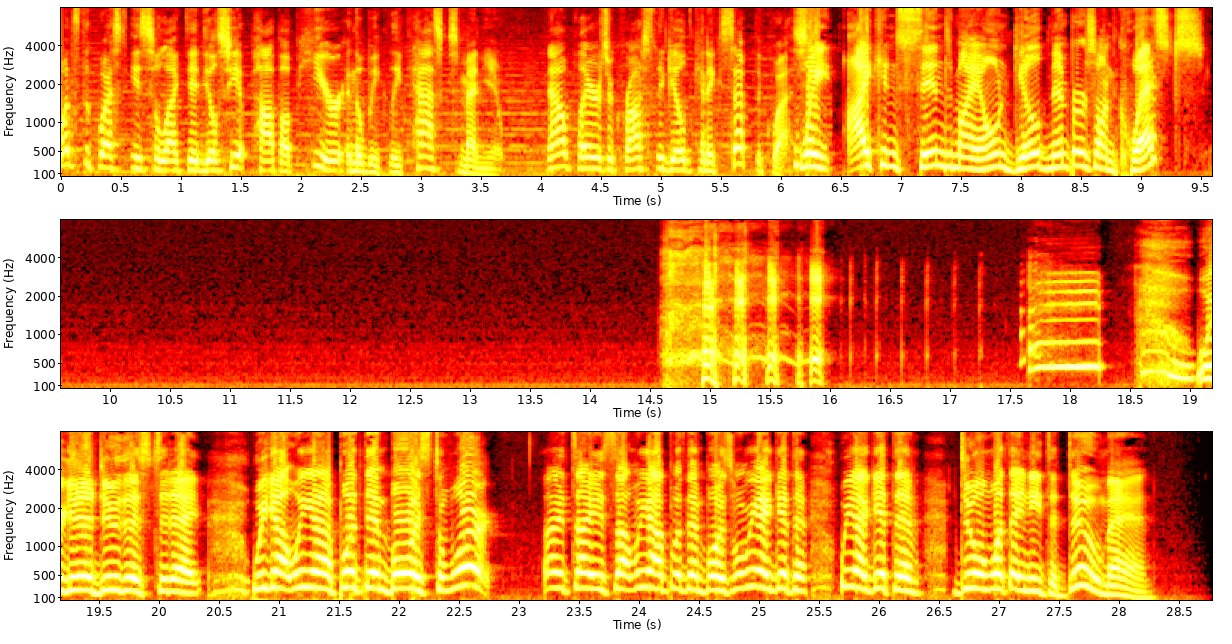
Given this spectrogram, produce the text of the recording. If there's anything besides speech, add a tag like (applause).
Once the quest is selected, you'll see it pop up here in the weekly tasks menu. Now players across the guild can accept the quest. Wait, I can send my own guild members on quests? (laughs) We're gonna do this today. We got we gotta put them boys to work. Let me tell you something. We gotta put them boys. We gotta get them. We gotta get them doing what they need to do, man.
